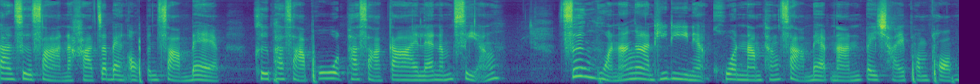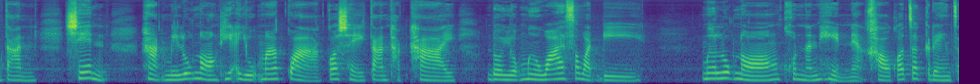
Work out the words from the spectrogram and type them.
การสื่อสารนะคะจะแบ่งออกเป็น 3 แบบ คือภาษาพูด ภาษากายและน้ำเสียง ซึ่งหัวหน้างานที่ดีเนี่ยควรนำทั้ง 3 แบบนั้นไปใช้พร้อมๆกัน เช่น หากมีลูกน้องที่อายุมากกว่า ก็ใช้การทักทาย โดยยกมือไหว้สวัสดี เมื่อลูกน้องคนนั้นเห็นเนี่ยเขาก็จะเกรงใจ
